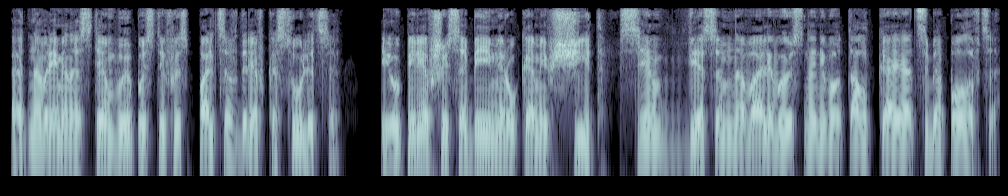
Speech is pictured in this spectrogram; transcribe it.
одновременно с тем выпустив из пальцев древко с улицы и, уперевшись обеими руками в щит, всем весом наваливаюсь на него, толкая от себя половца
